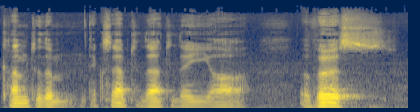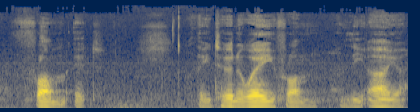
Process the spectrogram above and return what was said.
come to them except that they are averse from it. They turn away from the ayah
